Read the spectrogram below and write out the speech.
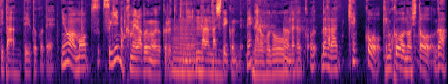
いたっていうところで、日本はもう次のカメラブームが来るときにカラー化していくんでね。なるほど。うん、だから、だから結構向こうの人が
